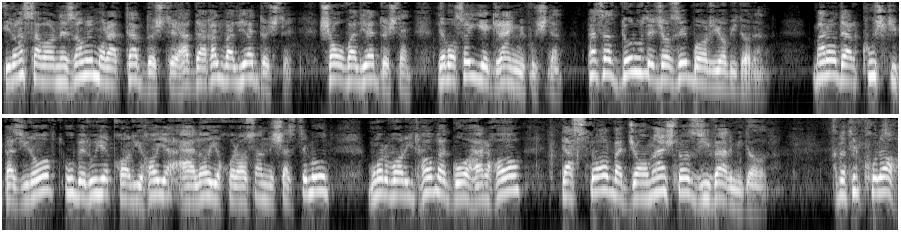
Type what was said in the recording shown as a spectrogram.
ایران سوار نظام مرتب داشته حداقل ولیت داشته شاه ولیت داشتن لباسای یک رنگ می پوشیدن پس از دو روز اجازه باریابی دادند مرا در کوشکی پذیرفت. او به روی قالیهای اعلای خراسان نشسته بود. مرواریدها و گوهرها دستار و جامعش را زیور می‌داد. البته کلاه.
